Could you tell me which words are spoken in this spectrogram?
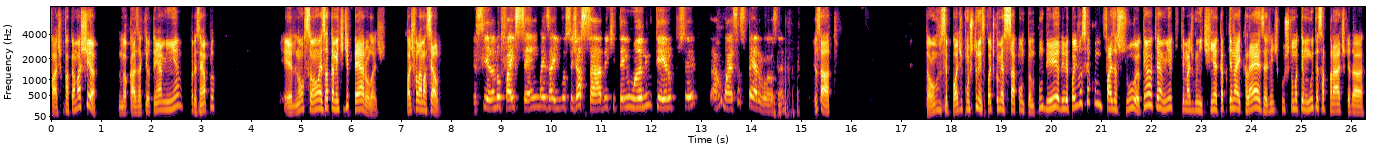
faz com papel machê. No meu caso aqui, eu tenho a minha, por exemplo. Eles não são exatamente de pérolas. Pode falar, Marcelo. Esse ano faz 100, mas aí você já sabe que tem um ano inteiro para você arrumar essas pérolas, né? Exato. Então você pode construir, você pode começar contando com o dedo e depois você faz a sua. Eu tenho aqui a minha que é mais bonitinha, até porque na Eclésia a gente costuma ter muito essa prática da,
